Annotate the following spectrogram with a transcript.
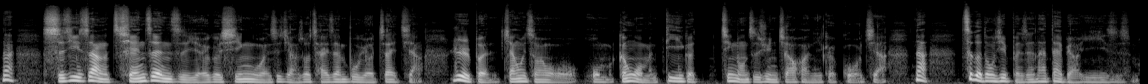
那实际上前阵子有一个新闻是讲说，财政部有在讲，日本将会成为我我们跟我们第一个金融资讯交换的一个国家。那这个东西本身它代表意义是什么？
